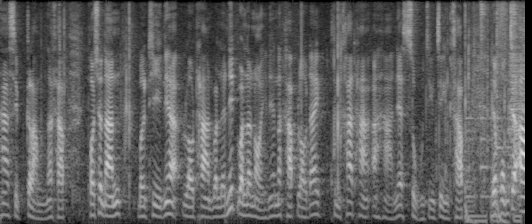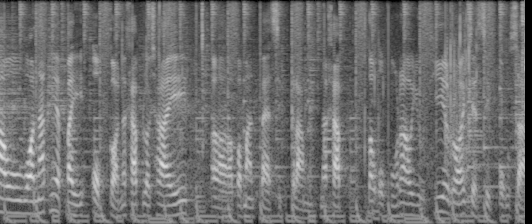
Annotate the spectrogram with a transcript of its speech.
250 กรัมนะครับเพราะฉะนั้นบางทีเนี่ยเราทานวันละนิดวันละหน่อยเนี่ยนะครับเราได้คุณค่าทางอาหารเนี่ยสูงจริง ๆ ครับ เดี๋ยวผมจะเอาวอลนัทเนี่ยไปอบก่อนนะครับ เราใช้ประมาณ 80 กรัมนะครับเตาอบของเราอยู่ที่ 170 องศา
